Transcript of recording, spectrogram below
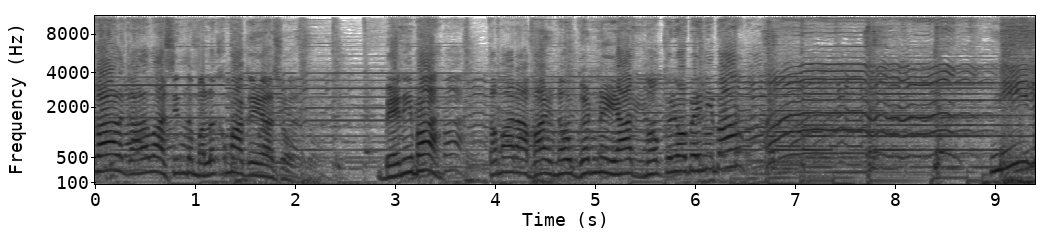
દુકાળ ગાળવા સિંધ મલકમાં ગયા છો. બેનીબા, તમારા ભાઈ નવગણને યાદ ન કર્યો બેનીબા? નિજ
